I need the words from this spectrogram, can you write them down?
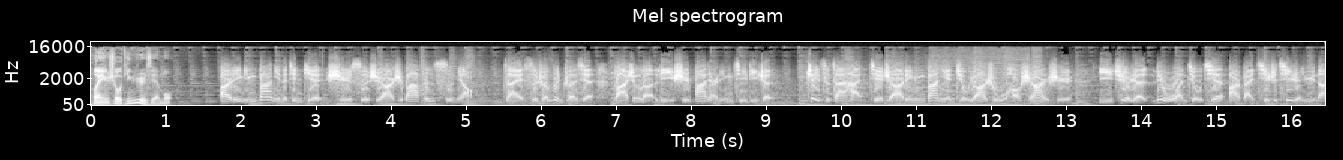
欢迎收听日节目。二零零八年的今天十四时二十八分四秒，在四川汶川县发生了里氏八点零级地震。这次灾害截至二零零八年九月二十五号十二时，已确认六万九千二百七十七人遇难，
